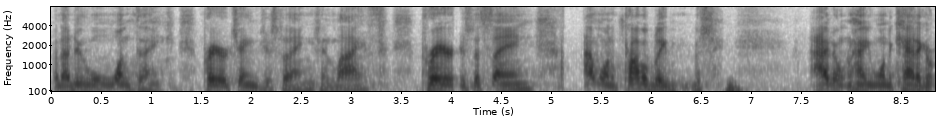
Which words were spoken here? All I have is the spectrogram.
But I do want one thing. Prayer changes things in life. Prayer is the thing. I want to probably, I don't know how you want to categor-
